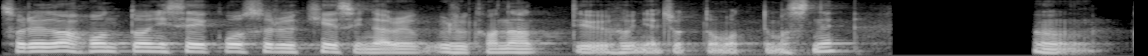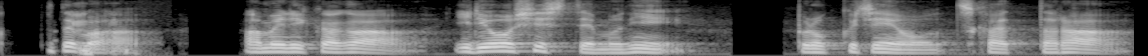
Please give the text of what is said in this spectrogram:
それが本当に成功するケースになるかなっていうふうにはちょっと思ってますね。うん。例えば、アメリカが医療システムにブロックチェーンを使ったら、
